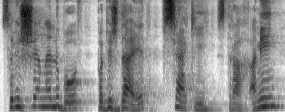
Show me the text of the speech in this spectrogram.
Совершенная любовь побеждает всякий страх. Аминь.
